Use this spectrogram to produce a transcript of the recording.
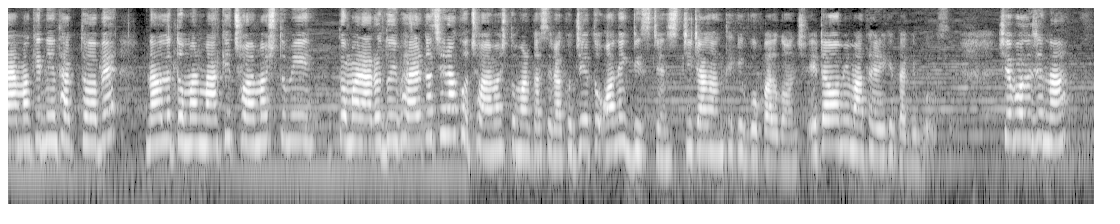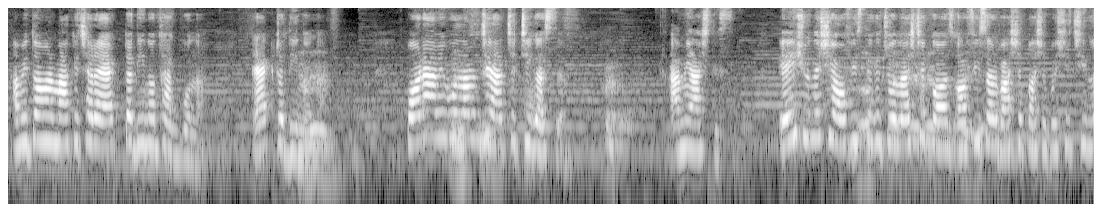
হয় আমাকে নিয়ে থাকতে হবে। নাহলে তোমার মাকে ছয় মাস তুমি তোমার আরও দুই ভাইয়ের কাছে রাখো, ছয় মাস তোমার কাছে রাখো। যেহেতু অনেক ডিস্টেন্স চিটাগাং থেকে গোপালগঞ্জ। এটাও আমি মাথায় রেখে তাকে বলছি। সে বলে যে, না, আমি তো আমার মাকে ছাড়া একটা দিনও থাকব না। একটা দিনও না। পরে আমি বললাম যে আচ্ছা ঠিক আছে। আমি আসতেছি। এই শুনে সে অফিস থেকে চলে আসছে কজ অফিস আর বাসা পাশাপাশি ছিল,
